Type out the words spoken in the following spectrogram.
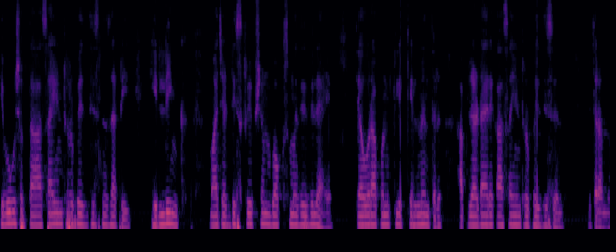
हे बघू शकता असा इंटरफेस दिसण्यासाठी ही लिंक माझ्या डिस्क्रिप्शन बॉक्समध्ये दिली आहे. त्यावर आपण क्लिक केल्यानंतर आपल्याला डायरेक्ट असा इंटरफेस दिसेल मित्रांनो.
